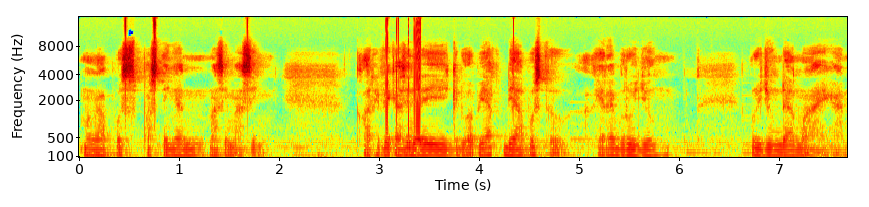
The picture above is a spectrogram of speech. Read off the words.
menghapus postingan masing-masing. Klarifikasi dari kedua pihak dihapus tuh akhirnya berujung berujung damai kan.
